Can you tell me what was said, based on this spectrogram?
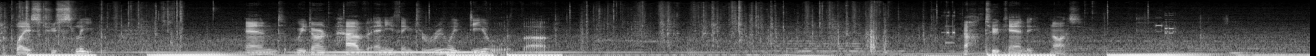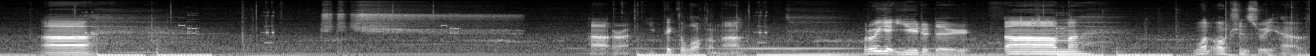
a place to sleep. We don't have anything to really deal with that. Ah, two candy. Nice. Uh... Uh, alright. You pick the lock on that. What do we get you to do? Um... What options do we have?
